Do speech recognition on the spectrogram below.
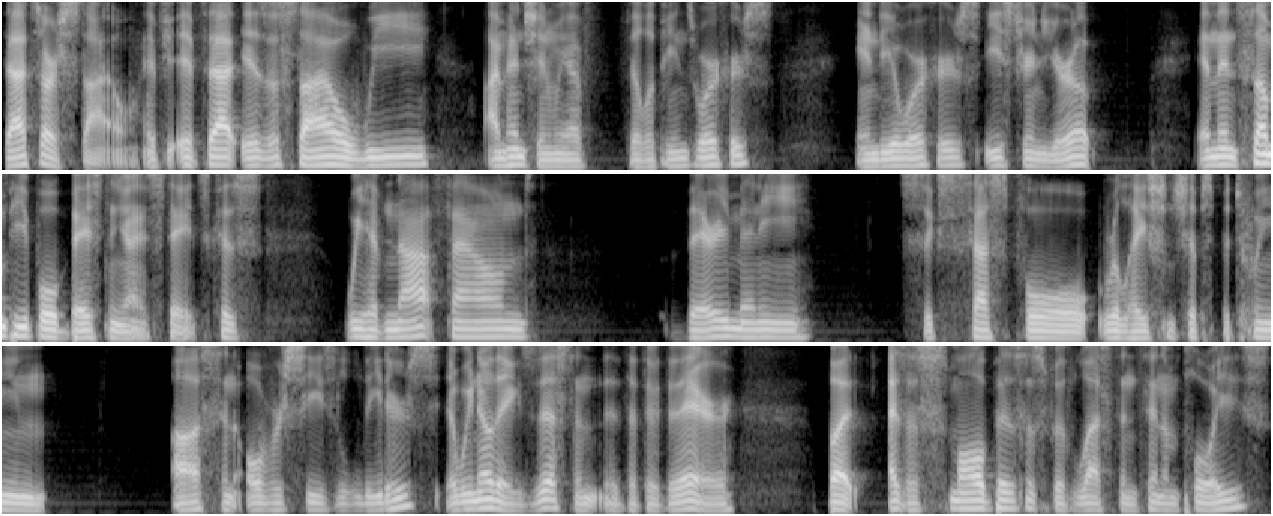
That's our style. If if that is a style, we I mentioned we have Philippines workers, India workers, Eastern Europe, and then some people based in the United States because we have not found very many successful relationships between us and overseas leaders. We know they exist and that they're there, but as a small business with less than 10 employees,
